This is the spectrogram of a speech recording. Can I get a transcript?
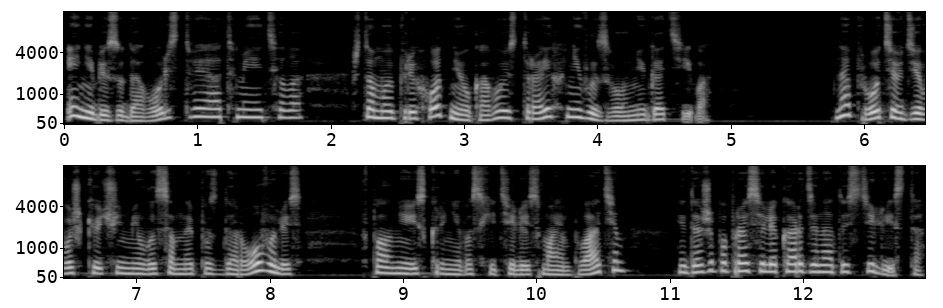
И не без удовольствия отметила, что мой приход ни у кого из троих не вызвал негатива. Напротив, девушки очень мило со мной поздоровались, вполне искренне восхитились моим платьем и даже попросили координаты стилиста,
